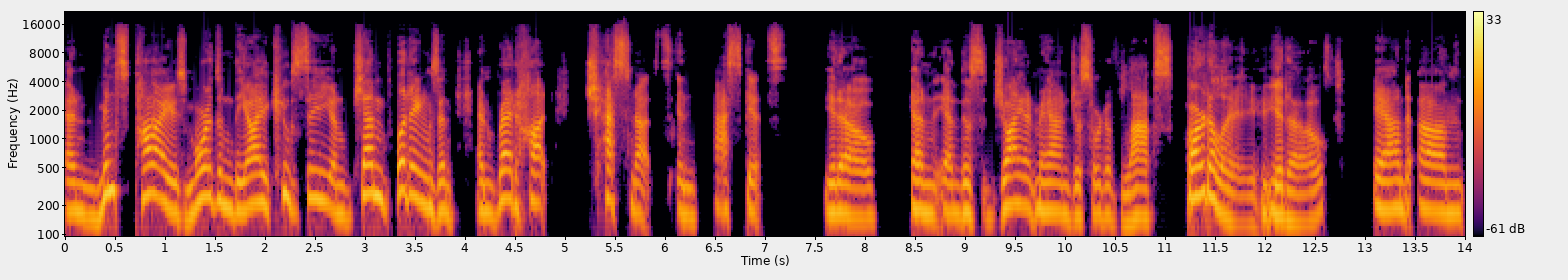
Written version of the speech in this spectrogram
and mince pies more than the eye can see, and plum puddings and and red hot chestnuts in baskets, you know, and and this giant man just sort of laughs heartily, you know, and um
